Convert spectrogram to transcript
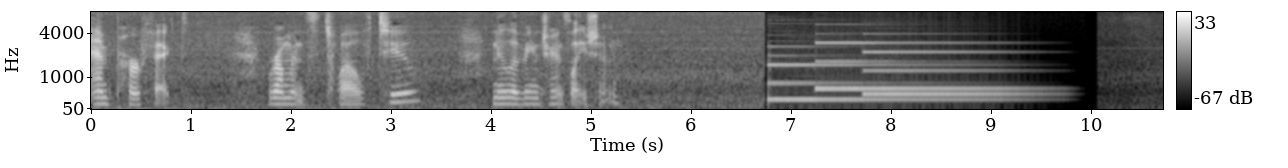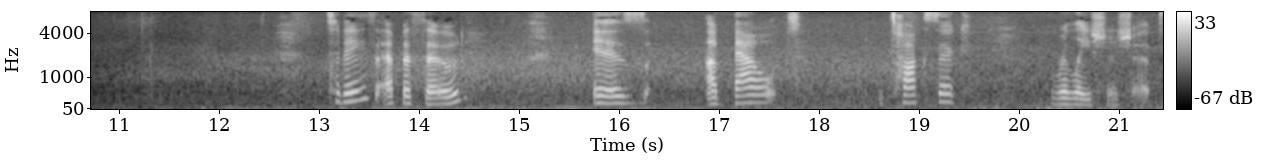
and perfect. Romans 12 2, New Living Translation. Today's episode is about toxic relationships.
